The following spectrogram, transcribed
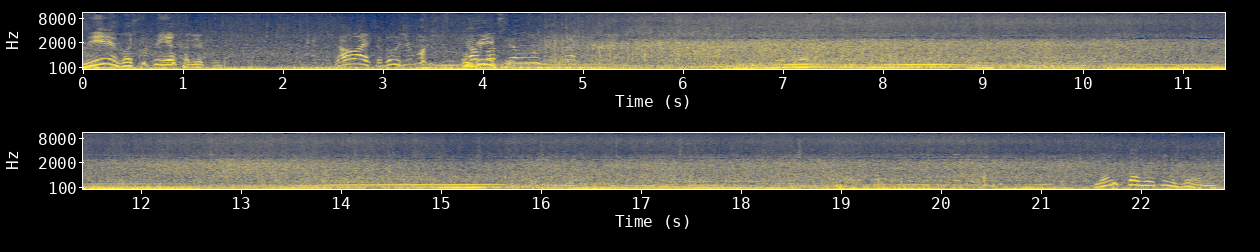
Не, гости приехали. Давайте, ну не Убийцы. по всей луже, да. Ну, он сказал, очень больно.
